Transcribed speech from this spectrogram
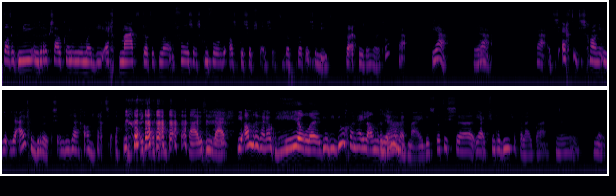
dat ik nu een druk zou kunnen noemen die echt maakt dat ik me voel zoals ik me voel als ik in subspace zit. Dat, dat is het niet. Het is wel echt bijzonder, toch? Ja, ja. Ja, het is echt, het is gewoon je, je eigen drugs. En die zijn gewoon echt zo nou, dat is niet waar. Die anderen zijn ook heel leuk, maar die doen gewoon hele andere Ja. dingen met mij. Dus dat is, eh, ja, ik vind dat niet vergelijkbaar. nee. Nee.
